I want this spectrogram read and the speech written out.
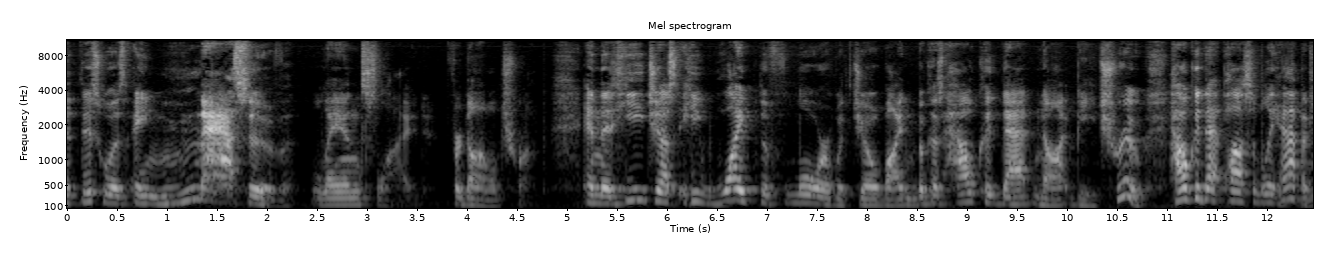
that this was a massive landslide for Donald Trump and that he just he wiped the floor with Joe Biden because how could that not be true? How could that possibly happen?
